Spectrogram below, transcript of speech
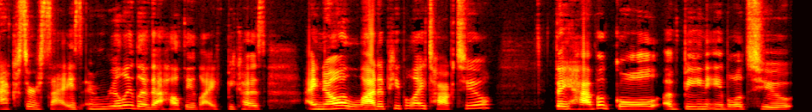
exercise and really live that healthy life because I know a lot of people I talk to, they have a goal of being able to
